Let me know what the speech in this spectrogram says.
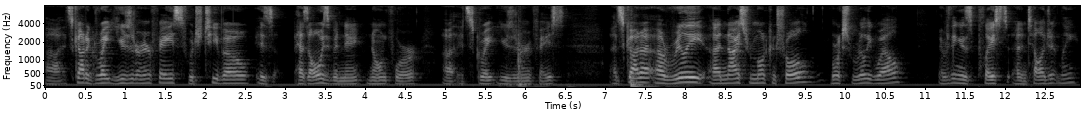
Uh, it's got a great user interface, which TiVo is has always been known for uh, its great user interface. It's got a, a really a nice remote control, works really well. Everything is placed intelligently.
